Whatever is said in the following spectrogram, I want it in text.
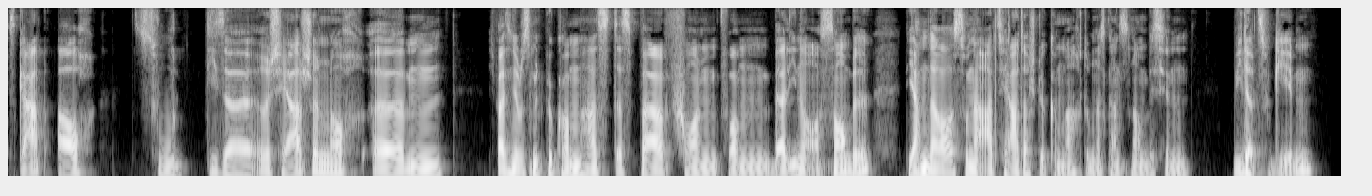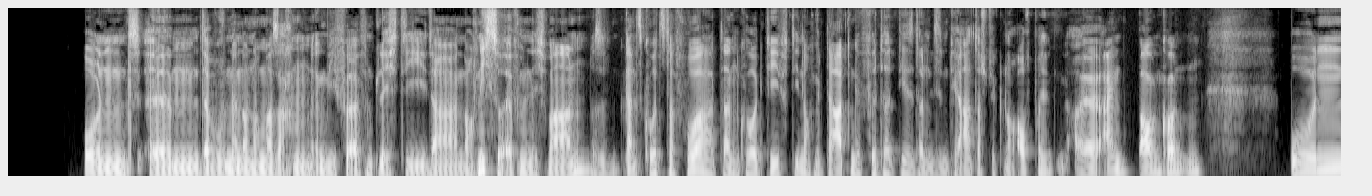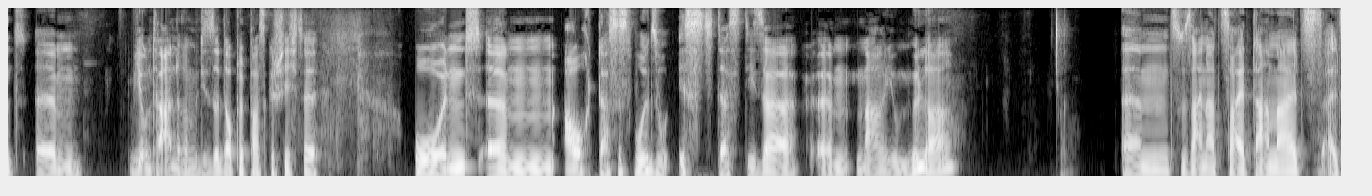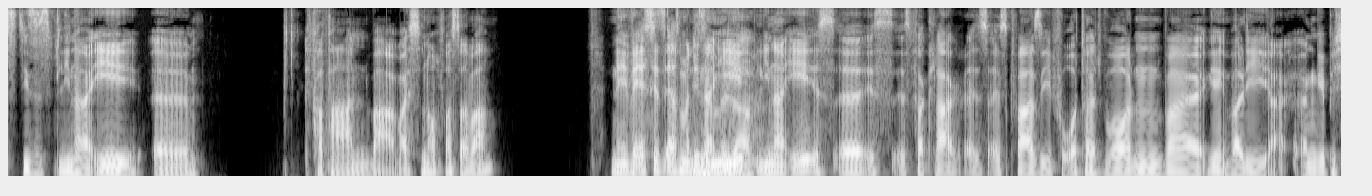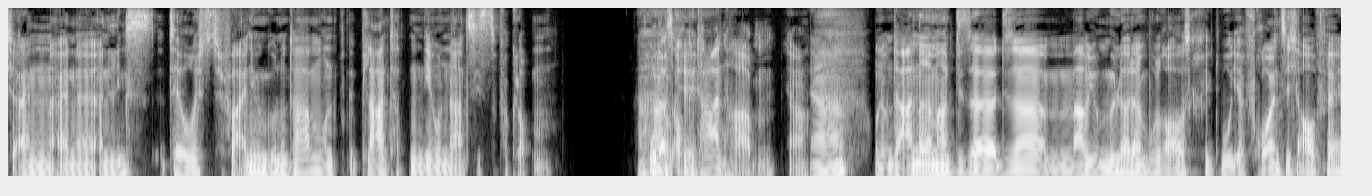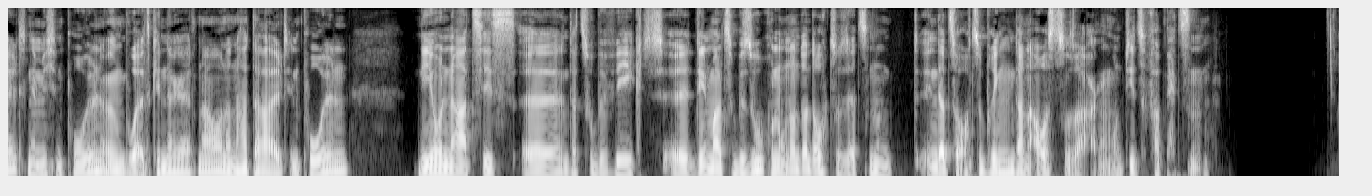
es gab auch zu dieser Recherche noch, ähm, ich weiß nicht, ob du es mitbekommen hast, das war vom, vom Berliner Ensemble. Die haben daraus so eine Art Theaterstück gemacht, um das Ganze noch ein bisschen wiederzugeben. Und ähm, da wurden dann auch noch mal Sachen irgendwie veröffentlicht, die da noch nicht so öffentlich waren. Also ganz kurz davor hat dann Korrektiv die noch mit Daten gefüttert, die sie dann in diesem Theaterstück noch äh, einbauen konnten. Und ähm, wie unter anderem mit dieser Doppelpass-Geschichte. Und ähm, auch, dass es wohl so ist, dass dieser ähm, Mario Müller ähm, zu seiner Zeit damals, als dieses Lina E. Äh, Verfahren war. Weißt du noch, was da war? nee, wer ist jetzt erstmal dieser Lina Müller? E, Lina E ist, äh, ist, ist verklagt, ist, ist quasi verurteilt worden, weil, weil die angeblich ein, eine, eine linksterroristische Vereinigung gegründet haben und geplant hatten, Neonazis zu verkloppen. Aha, Oder es auch okay. getan haben. Ja. Ja. Und unter anderem hat dieser, dieser Mario Müller dann wohl rausgekriegt, wo ihr Freund sich aufhält, nämlich in Polen, irgendwo als Kindergärtner. Und dann hat er halt in Polen Neonazis äh, dazu bewegt, äh, den mal zu besuchen und unter Druck zu setzen und ihn dazu auch zu bringen, dann auszusagen und die zu verpetzen.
